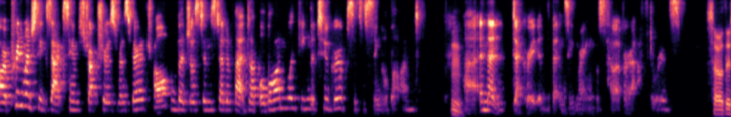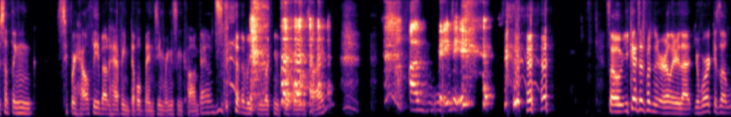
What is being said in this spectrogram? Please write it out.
are pretty much the exact same structure as resveratrol, but just instead of that double bond linking the two groups, it's a single bond. Mm. Uh, and then decorated the benzene rings, however, afterwards. So there's something super healthy about having double benzene rings and compounds that we should be looking for all the time. um, maybe. So you kind of touched on it earlier that your work is a,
